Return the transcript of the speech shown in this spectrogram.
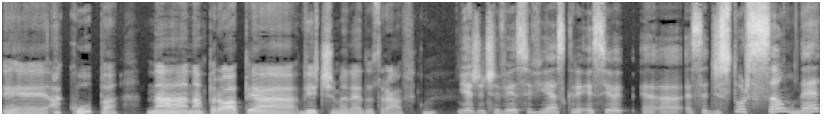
é, a culpa na, na própria vítima né, do tráfico. E a gente vê esse viés, esse, uh, essa distorção né,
